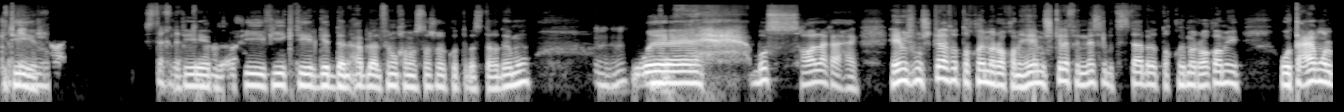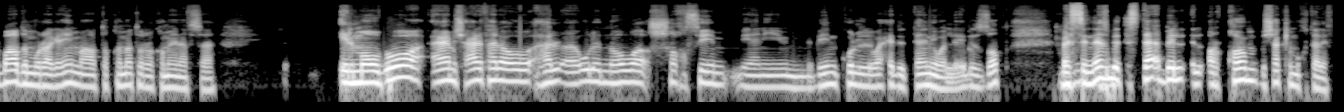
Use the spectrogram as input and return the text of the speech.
تقييم استخدمته كتير. في في كتير جدا قبل 2015 كنت بستخدمه. وبص هقول لك على حاجة هي مش مشكلة في التقييم الرقمي هي مشكلة في الناس اللي بتستقبل التقييم الرقمي وتعامل بعض المراجعين مع التقييمات الرقمية نفسها الموضوع أنا مش عارف هل هل أقول إن هو شخصي يعني بين كل واحد التاني ولا إيه بالظبط بس. الناس بتستقبل الأرقام بشكل مختلف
